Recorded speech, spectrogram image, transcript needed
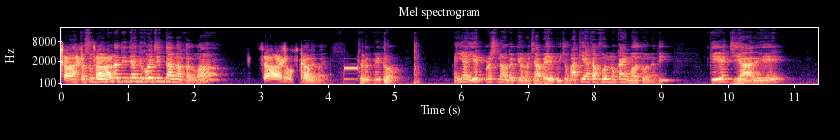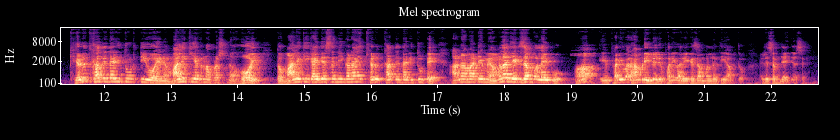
સારું કશું બન્યું નથી ત્યાંથી કોઈ ચિંતા ન કરો હા? સારું ભલે ભાઈ. ખેડૂત મિત્રો અહીંયા એક પ્રશ્ન અગત્યનો છે આ ભાઈએ પૂછ્યો. બાકી આખા ફોનનું કાંઈ મહત્વ નથી. કે જ્યારે ખેડૂત ખાતેદારી તૂટતી હોય અને માલિકી હકનો પ્રશ્ન હોય, તો માલિકી કાયદેસરની ગણાય, ખેડૂત ખાતેદારી તૂટે. આના માટે મેં હમણાં જ એક્ઝામ્પલ આપ્યું. હા, એ ફરીવાર સાંભળી લેજો. ફરીવાર એક એક્ઝામ્પલ નથી આપતો. એટલે સમજાઈ જશે.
